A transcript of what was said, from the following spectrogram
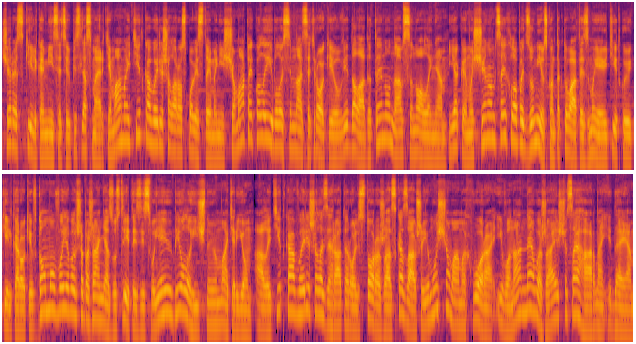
Через кілька місяців після смерті мами тітка вирішила розповісти мені, що мати, коли їй було 17 років, віддала дитину на всиновлення. Якимось чином цей хлопець зумів сконтактуватись з моєю тіткою кілька років тому, виявивши бажання зустрітись зі своєю біологічною матір'ю. Але тітка вирішила зіграти роль сторожа, сказавши йому, що мама хвора, і вона не вважає, що це гарна ідея.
